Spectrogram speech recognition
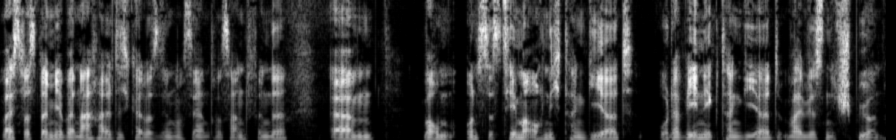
Weißt du, was bei mir bei Nachhaltigkeit, was ich noch sehr interessant finde, ähm, warum uns das Thema auch nicht tangiert oder wenig tangiert, weil wir es nicht spüren.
